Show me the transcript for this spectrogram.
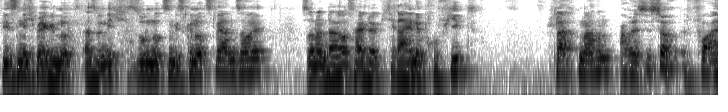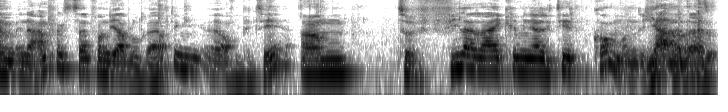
wie es nicht mehr genutzt, also nicht so nutzen, wie es genutzt werden soll, sondern daraus halt wirklich reine Profitschlacht machen. Aber es ist doch vor allem in der Anfangszeit von Diablo 3 auf, den, äh, auf dem PC ähm, zu vielerlei Kriminalität gekommen. Und ich Ja, meine, da also-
